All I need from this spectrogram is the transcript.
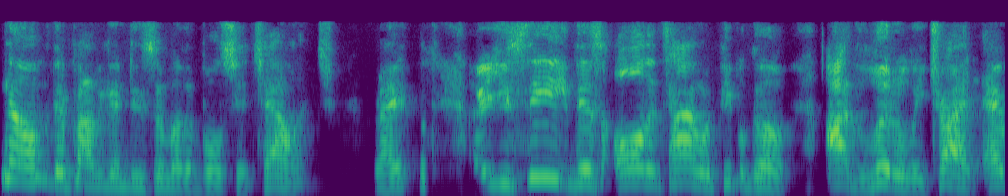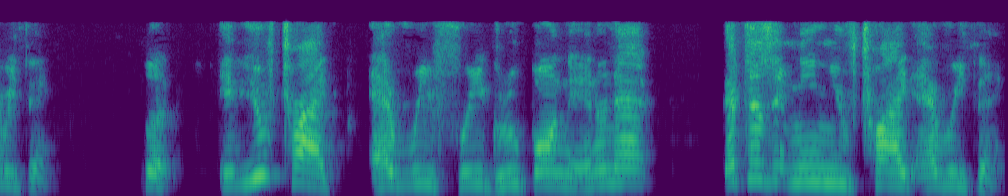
No, they're probably going to do some other bullshit challenge, right? You see this all the time where people go, I've literally tried everything look, if you've tried every free group on the internet, that doesn't mean you've tried everything.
